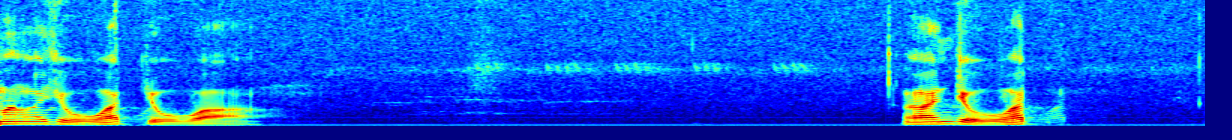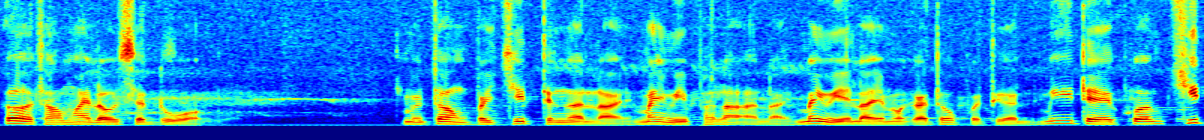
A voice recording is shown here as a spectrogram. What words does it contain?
มาอยู่วัดอยู่ว่าการอยู่วัด ก็ทำให้เราสะดวก ไม่ต้องไปคิดถึงอะไร ไม่มีภาระอะไร ไม่มีอะไรมากระทบกระเทือน มีแต่ความคิด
